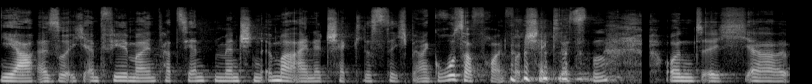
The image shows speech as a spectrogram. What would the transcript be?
Ja, also ich empfehle meinen Patientenmenschen immer eine Checkliste. Ich bin ein großer Freund von Checklisten und ich äh,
